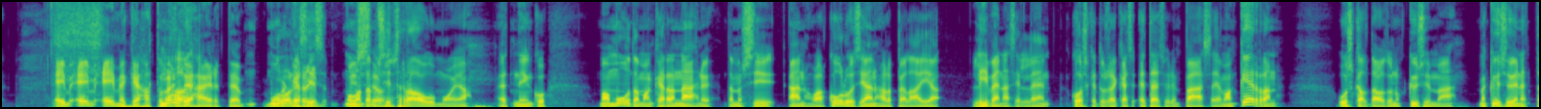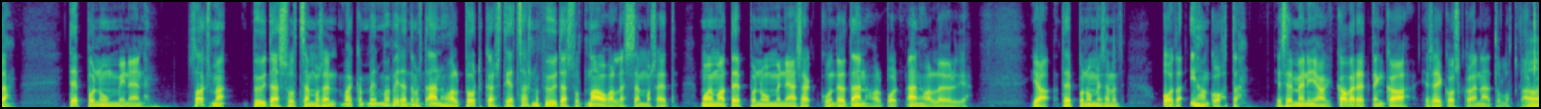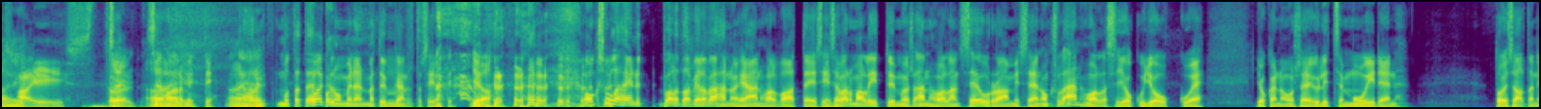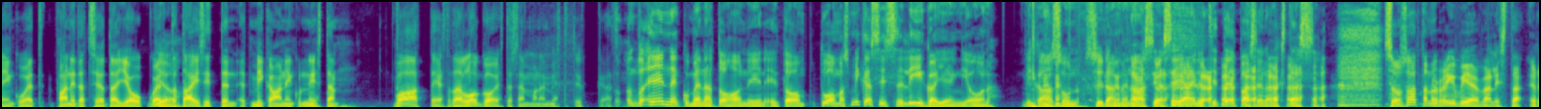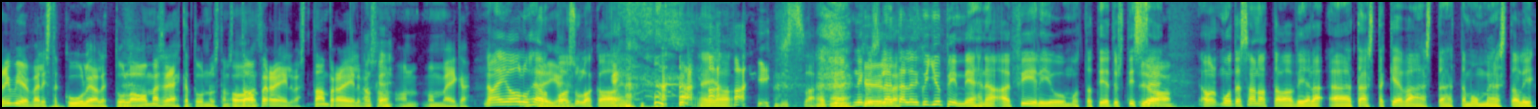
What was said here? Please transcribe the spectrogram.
ei, ei, ei me kehattu Mulla- lähteä häiritteen Mulla, oli siis, mulla on tämmöisiä traumoja, että niinku, mä oon muutaman kerran nähnyt tämmöisiä NHL, kuuluisia NHL-pelaajia livenä silleen kosketusetäisyyden päässä, ja mä oon kerran uskaltautunut kysymään. Mä kysyin, että Teppo Numminen, saaks mä pyytää sulta semmoisen, vaikka mä, pidän tämmöistä NHL-podcastia, että saaks mä pyytää sulta nauhalle semmoisen, että moi mä oon Teppo Numminen ja sä kuuntelet NHL, NHL-löylyjä. Ja Teppo Numminen sanoi, että oota ihan kohta. Ja se meni johonkin kavereitten kanssa ja se ei koskaan enää tullut takaisin. Ai. Ai, Se, toi, se Ai. harmitti. Ai. Se harmitti. Mutta Teppo Vaikka- Numminen, mä tykkään susta silti. Joo. Onko sulla, hei nyt palataan vielä vähän noihin NHL-vaatteisiin. Se varmaan liittyy myös NHLn seuraamiseen. Onko sulla NHLssä joku joukkue, joka nousee ylitse muiden? Toisaalta, niin kuin, että fanitat se jotain joukkuetta, Joo. tai sitten, että mikä on niin kuin niistä vaatteista tai logoista semmoinen, mistä tykkäät. Mutta Ennen kuin mennään tuohon, niin, niin tuo, Tuomas, mikä siis se liigajengi on, mikä on sun sydämen asia? Se jäi nyt sitten epäselväksi tässä. se on saattanut rivien välistä, rivien välistä kuulijalle tulla. Olen mä se ehkä tunnustanut. Oot. Tampere Ilves, Tampere Ilves Okei. on, on, on meikä. No ei ollut helppoa Eikä. sullakaan aina. ei ole. Aissa. Et niin kuin sillä tällä niin kuin jypin miehenä I feel you, mutta tietysti se Joo. on muuten sanottava vielä ää, tästä keväästä, että mun mielestä oli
